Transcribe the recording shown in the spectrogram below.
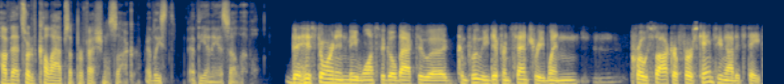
of that sort of collapse of professional soccer, at least at the NASL level. The historian in me wants to go back to a completely different century when pro soccer first came to the United States,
